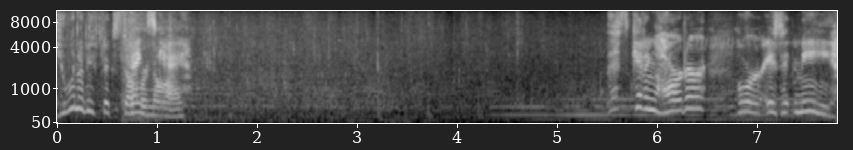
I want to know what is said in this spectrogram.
You want to be fixed up Thanks, or not? Kay. This getting harder, or is it me?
